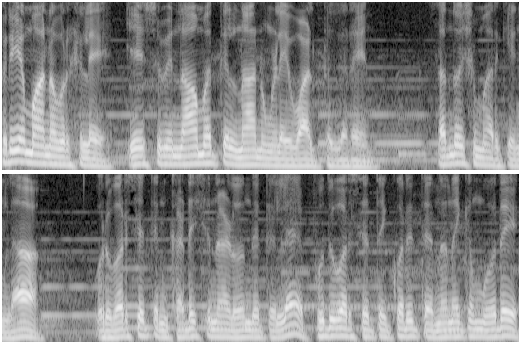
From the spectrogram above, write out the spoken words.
பிரியமானவர்களே இயேசுவின் நாமத்தில் நான் உங்களை வாழ்த்துகிறேன். சந்தோஷமாக இருக்கீங்களா? ஒரு வருஷத்தின் கடைசி நாள் வந்துட்டுல புது வருஷத்தை குறித்து நினைக்கும் போதே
